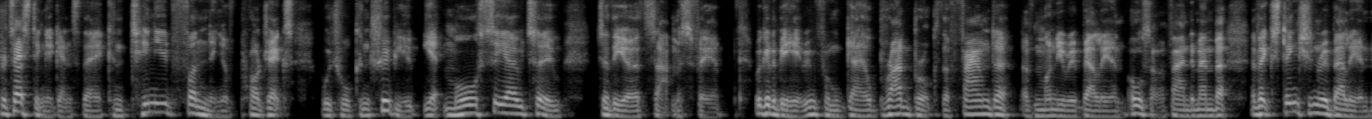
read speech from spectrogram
protesting against their continued funding of projects which will contribute yet more CO2 to the Earth's atmosphere. We're going to be hearing from Gail Bradbrook, the founder of Money Rebellion, also a founder member of Extinction Rebellion,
